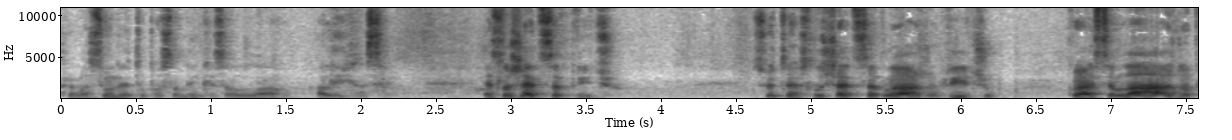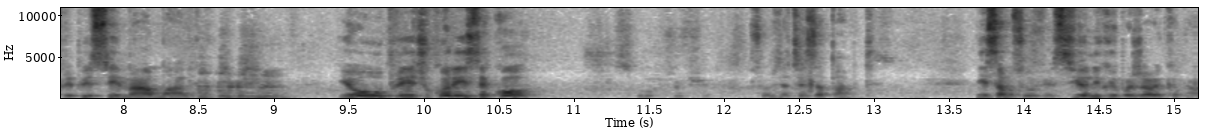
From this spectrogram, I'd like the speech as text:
prema sunnetu poslanika, sallallahu alaihi wa sallam. E, slušajte sad priču. Sutra slušajte sad lažnu priču koja se lažno pripisuje imamu Ali. I ovu priču koriste ko? Sufi, zato je zapamte. I samo Sufi, svi oni koji obožavaju kabur.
